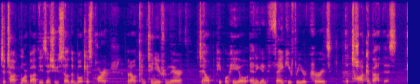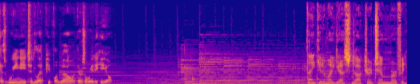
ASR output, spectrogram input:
to talk more about these issues. So the book is part, but I'll continue from there to help people heal. And again, thank you for your courage to talk about this because we need to let people know there's a way to heal. Thank you to my guest, Dr. Tim Murphy.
